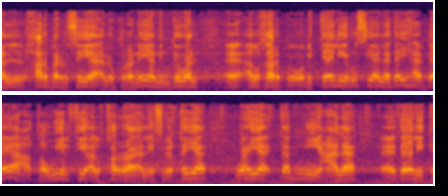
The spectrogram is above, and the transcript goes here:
الحرب الروسية الأوكرانية من دول الغرب. وبالتالي روسيا لديها باع طويل في القارة الإفريقية وهي تبني على ذلك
